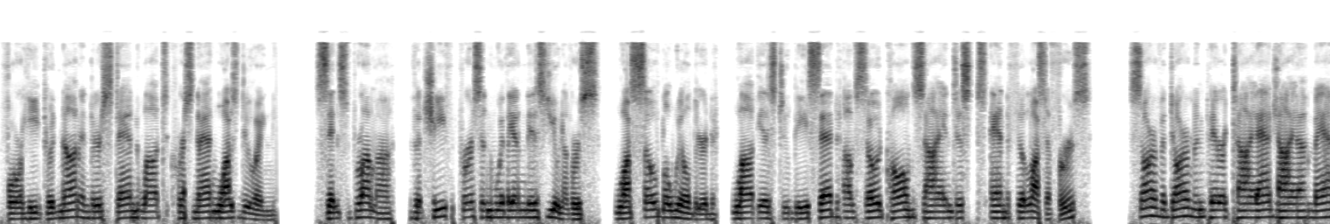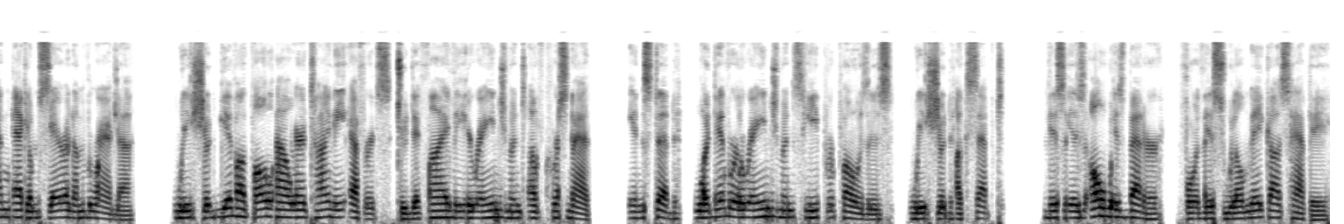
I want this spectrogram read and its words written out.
for he could not understand what Krishna was doing. Since Brahma, the chief person within this universe, was so bewildered, what is to be said of so called scientists and philosophers? Sarvadharman Paratayajaya Man Ekam Saranam Vraja. We should give up all our tiny efforts to defy the arrangement of Krishna. Instead, whatever arrangements he proposes, we should accept. This is always better, for this will make us happy.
